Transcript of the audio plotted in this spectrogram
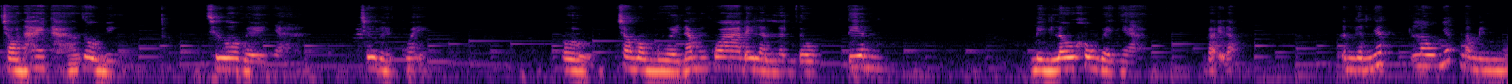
tròn 2 tháng rồi mình chưa về nhà chưa về quê. Ừ, trong vòng 10 năm qua đây là lần đầu tiên mình lâu không về nhà vậy đó. Gần gần nhất lâu nhất mà mình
